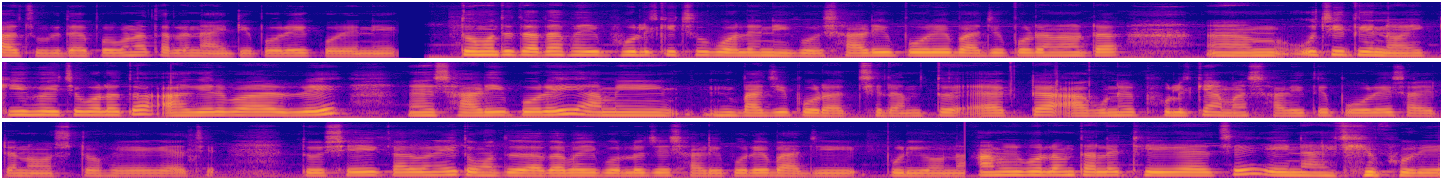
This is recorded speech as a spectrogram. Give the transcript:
আর চুড়িদার পরবো না, তাহলে নাইটি পরেই করে নি তোমাদের দাদাভাই ভুল কিছু বলেনি গো। শাড়ি পরে বাজি পোড়ানোটা উচিতই নয়। কি হয়েছে বলো তো? আগের বারে শাড়ি পরেই আমি বাজি পোড়াচ্ছিলাম। তো একটা আগুনের ফুলকে আমার শাড়িতে পরে শাড়িটা নষ্ট হয়ে গেছে। তো সেই কারণেই তোমাদের দাদাভাই বলল যে, শাড়ি পরে বাজি পুড়িও না। আমি বললাম, তাহলে ঠিক আছে, এই নাইটি পরে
